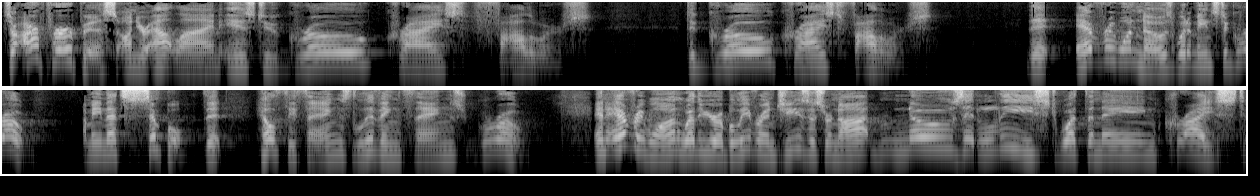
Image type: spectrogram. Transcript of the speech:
So our purpose on your outline is to grow Christ followers. To grow Christ followers. That everyone knows what it means to grow. I mean, that's simple that healthy things, living things grow. And everyone, whether you're a believer in Jesus or not, knows at least what the name Christ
